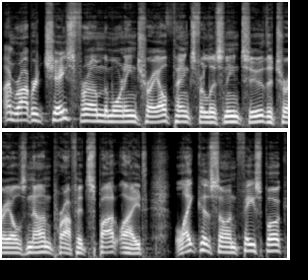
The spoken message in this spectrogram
I'm Robert Chase from the Morning Trail. Thanks for listening to the Trail's nonprofit spotlight. Like us on Facebook,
